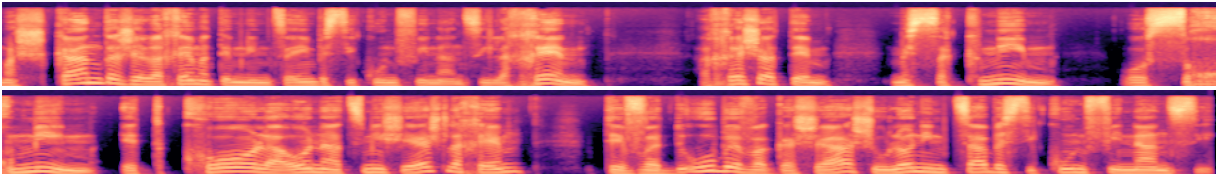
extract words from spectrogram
למשכנתה שלכם, אתם נמצאים בסיכון פיננסי. לכן, אחרי שאתם מסכמים או סוכמים את כל ההון העצמי שיש לכם, תוודאו בבקשה שהוא לא נמצא בסיכון פיננסי.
